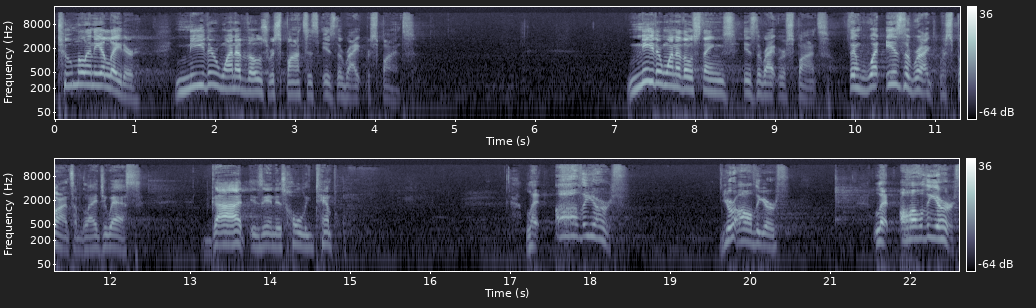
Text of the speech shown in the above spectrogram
two millennia later, neither one of those responses is the right response. Neither one of those things is the right response. Then what is the right response? I'm glad you asked. God is in his holy temple. Let all the earth, you're all the earth, let all the earth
